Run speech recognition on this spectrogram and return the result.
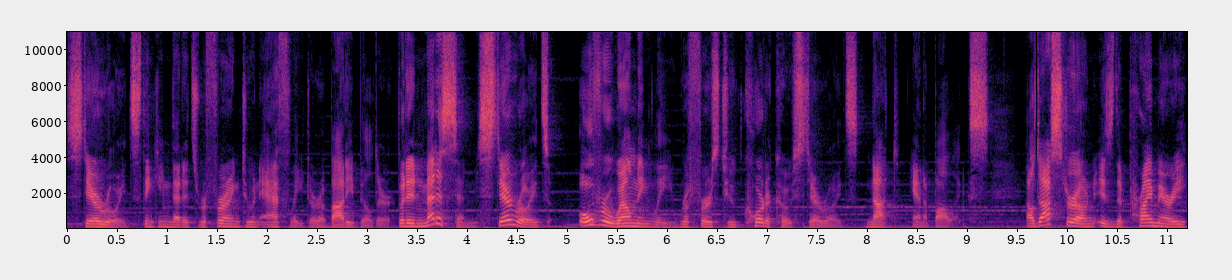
steroids, thinking that it's referring to an athlete or a bodybuilder. But in medicine, steroids overwhelmingly refers to corticosteroids, not anabolics. Aldosterone is the primary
